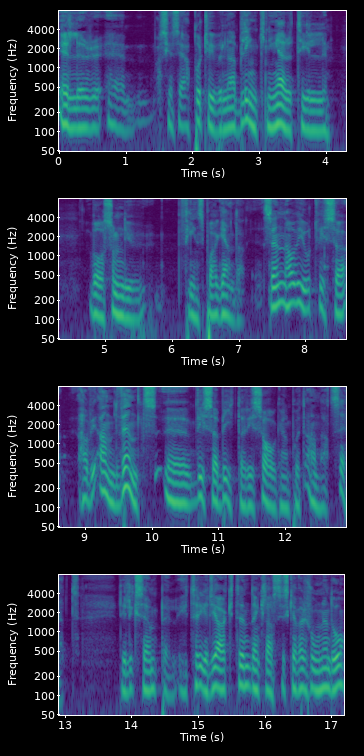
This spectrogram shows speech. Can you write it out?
eller eh, vad ska jag säga, opportuna blinkningar till vad som nu finns på agendan. Sen har vi gjort vissa, har vi använt eh, vissa bitar i sagan på ett annat sätt. Till exempel i tredje akten, den klassiska versionen då,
